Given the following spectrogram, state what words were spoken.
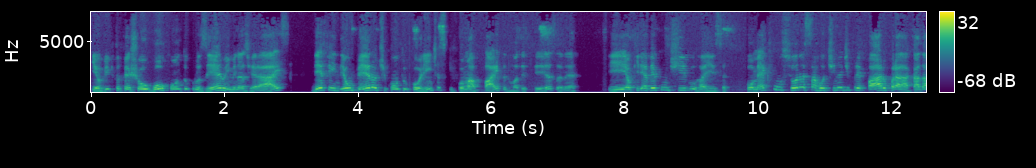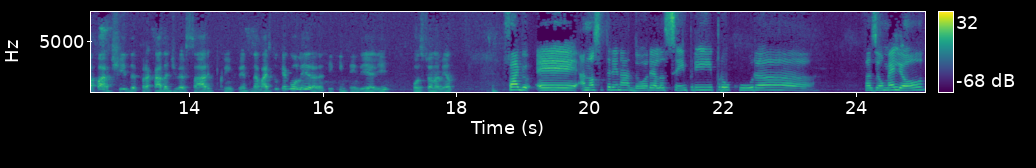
Que eu vi que tu fechou o gol contra o Cruzeiro em Minas Gerais, defendeu um pênalti contra o Corinthians, que foi uma baita de uma defesa, né? E eu queria ver contigo, Raíssa, como é que funciona essa rotina de preparo para cada partida, para cada adversário que tu enfrenta, ainda mais tu que é goleira, né? Tem que entender ali posicionamento. Fábio, é, a nossa treinadora, ela sempre procura fazer o melhor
